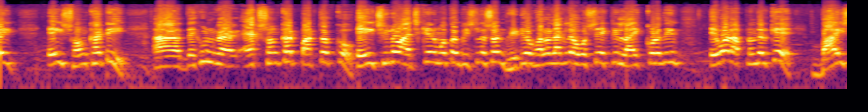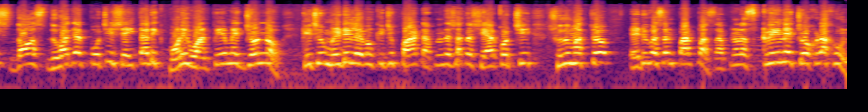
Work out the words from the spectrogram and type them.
eight এই সংখ্যাটি দেখুন এক সংখ্যার পার্থক্য। এই ছিল আজকের মতো বিশ্লেষণ। ভিডিও ভালো লাগলে অবশ্যই একটি লাইক করে দিন। এবার আপনাদেরকে বাইশ দশ দু হাজার পঁচিশ এই তারিখ মর্নিং ওয়ান পি এর জন্য কিছু মিডিল এবং কিছু পার্ট আপনাদের সাথে শেয়ার করছি। শুধুমাত্র এডুকেশন পারপাস আপনারা স্ক্রিনে চোখ রাখুন।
